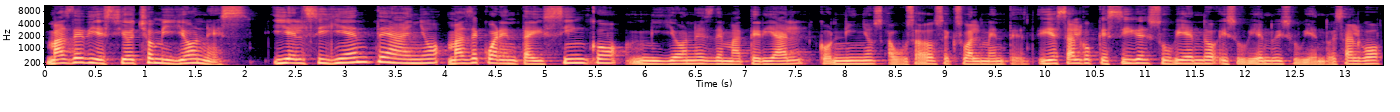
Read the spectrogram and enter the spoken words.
más de 18 millones. Y el siguiente año, más de 45 millones de material con niños abusados sexualmente. Y es algo que sigue subiendo y subiendo y subiendo. Es algo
